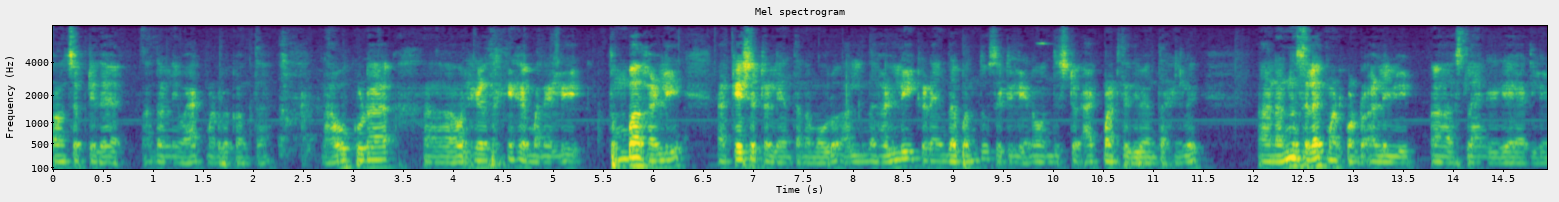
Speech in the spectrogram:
ಕಾನ್ಸೆಪ್ಟ್ ಇದೆ. ಅದರಲ್ಲಿ ನೀವು ಆ್ಯಕ್ಟ್ ಮಾಡಬೇಕು ಅಂತ. ನಾವು ಕೂಡ ಅವ್ರು ಹೇಳಿದಂಗೆ ಮನೆಯಲ್ಲಿ ತುಂಬ ಹಳ್ಳಿ ಆ, ಅಂತ ಅಂತ ನಮ್ಮೂರು. ಅಲ್ಲಿಂದ ಹಳ್ಳಿ ಕಡೆಯಿಂದ ಬಂದು ಸಿಟಿಲಿ ಏನೋ ಒಂದಿಷ್ಟು ಆ್ಯಕ್ಟ್ ಮಾಡ್ತಿದ್ದೀವಿ ಅಂತ ಹೇಳಿ ನನ್ನ ಸೆಲೆಕ್ಟ್ ಮಾಡಿಕೊಂಡ್ರು. ಹಳ್ಳಿ ಸ್ಲ್ಯಾಂಗಿಗೆ ಆಗಲಿ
